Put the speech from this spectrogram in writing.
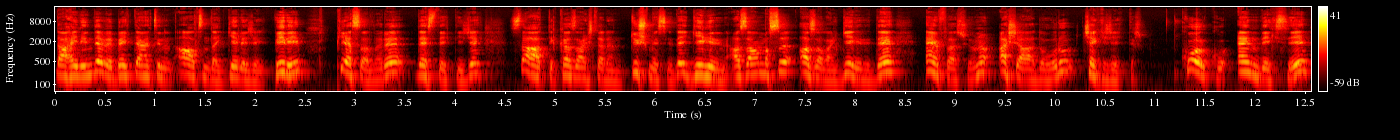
dahilinde ve beklentinin altında gelecek biri piyasaları destekleyecek. Saatli kazançların düşmesi de gelirin azalması, azalan geliri de enflasyonu aşağı doğru çekecektir. Korku endeksi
